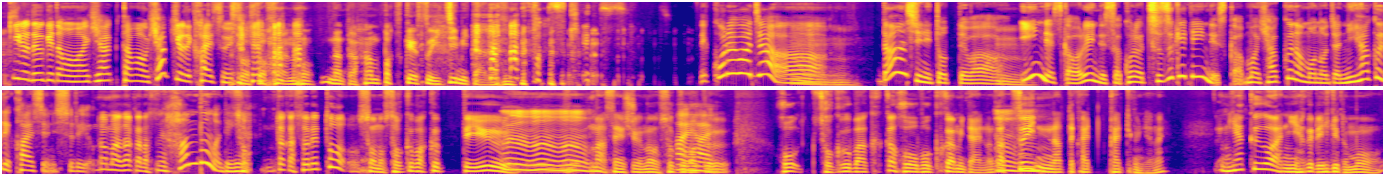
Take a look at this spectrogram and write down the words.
100キロで受けたまま100球を100キロで返すみたいな。そうそうあのなんと反発係数1みたいな。でこれはじゃあ、うんうん。男子にとってはうん。いいんですか悪いんですかこれは続けていいんですか、まあ、100のものをじゃあ200で返すようにするよ。だまあだから半分はできない。そだからそれとその束縛っていう,、まあ先週の束縛、はいはい。ほ束縛か放牧かみたいなのがついになって帰って帰ってくるんじゃない？?200 は200でいいけども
